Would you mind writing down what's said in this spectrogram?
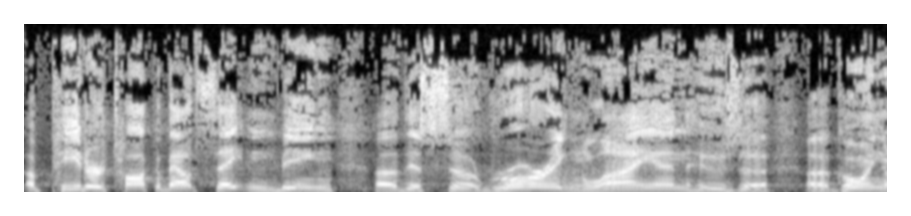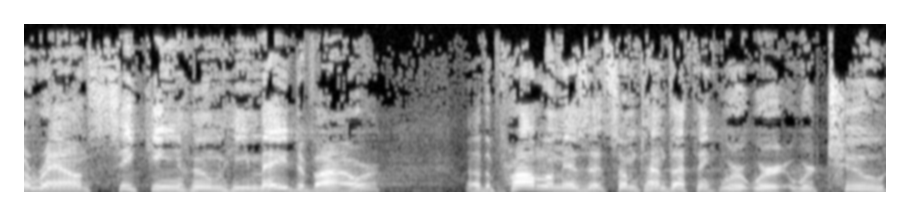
uh, Peter talk about Satan being uh, this uh, roaring lion who's uh, uh, going around seeking whom he may devour? the problem is that sometimes I think we're we're we're too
